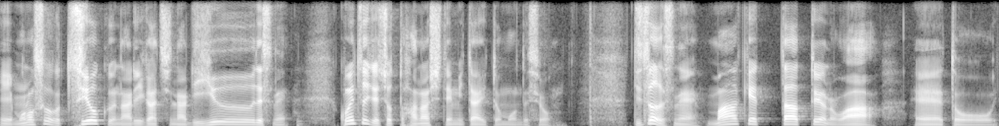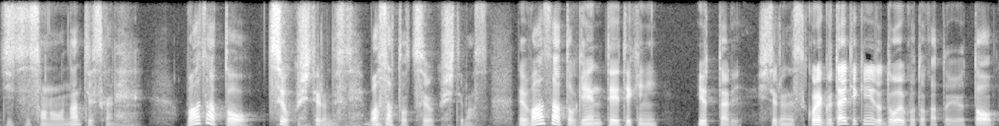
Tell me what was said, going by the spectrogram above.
えー、ものすごく強くなりがちな理由ですねこれについてちょっと話してみたいと思うんですよ。実はですねマーケッターっていうのはえっ、ー、と実その何て言うんですかねわざと強くしてるんですね。わざと強くしてます。で、わざと限定的に言ったりしてるんです。これ具体的に言うとどういうことかというと、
